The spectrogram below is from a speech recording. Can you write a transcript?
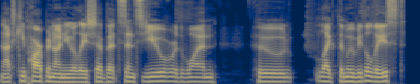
not to keep harping on you, Alicia, but since you were the one who liked the movie the least,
